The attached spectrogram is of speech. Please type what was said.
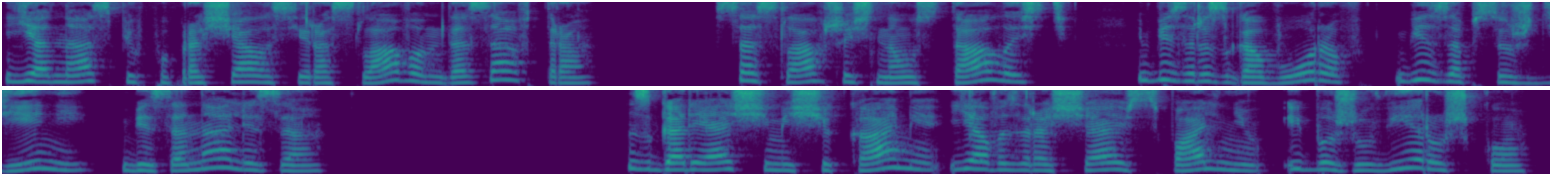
Я наспех попрощалась с Ярославом до завтра. Сославшись на усталость, без разговоров, без обсуждений, без анализа. С горящими щеками я возвращаюсь в спальню и божу Верушку –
